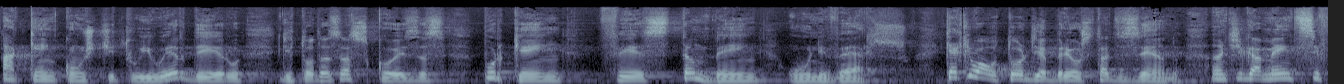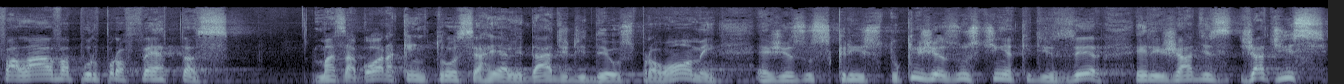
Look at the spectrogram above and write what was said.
a quem constituiu herdeiro de todas as coisas, por quem fez também o universo. O que é que o autor de Hebreus está dizendo? Antigamente se falava por profetas, mas agora quem trouxe a realidade de Deus para o homem é Jesus Cristo. O que Jesus tinha que dizer, ele já, diz, já disse.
